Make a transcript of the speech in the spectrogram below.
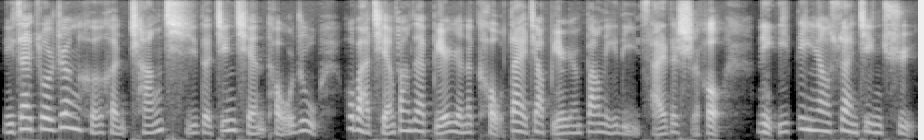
你在做任何很长期的金钱投入，或把钱放在别人的口袋，叫别人帮你理财的时候，你一定要算进去。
